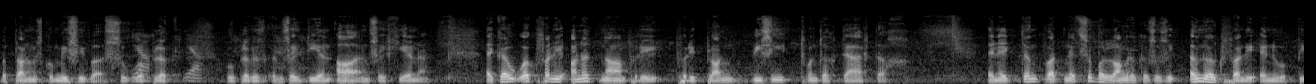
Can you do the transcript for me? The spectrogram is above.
beplanningskommissie was. So ja, hooplik ja. hooplik is in sy DNA en sy gene. Ek hou ook van die ander naam vir die vir die plan Visie 2030. En ek dink wat net so belangrik is as die inhoud van die NOP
